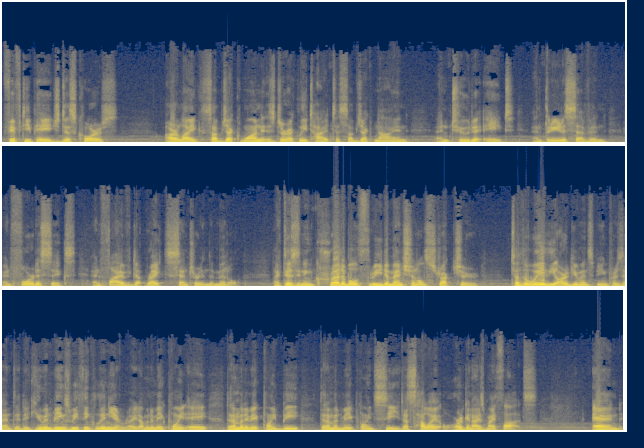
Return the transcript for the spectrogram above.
50 page discourse are like subject 1 is directly tied to subject 9 and 2 to 8 and 3 to 7 and 4 to 6 and 5 right center in the middle. Like there's an incredible three-dimensional structure to the way the argument's being presented. Like human beings, we think linear, right? I'm going to make point A, then I'm going to make point B, then I'm going to make point C. That's how I organize my thoughts. And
